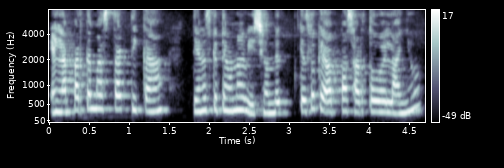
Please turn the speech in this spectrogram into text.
En la parte más táctica, tienes que tener una visión de qué es lo que va a pasar todo el año,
